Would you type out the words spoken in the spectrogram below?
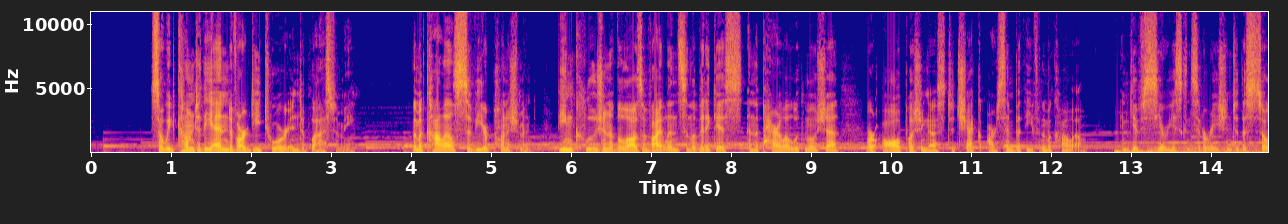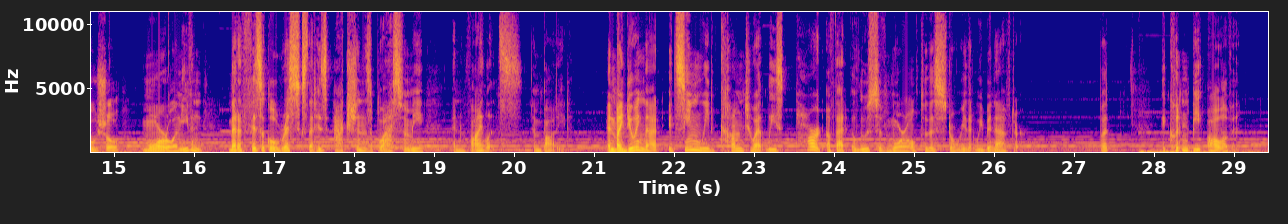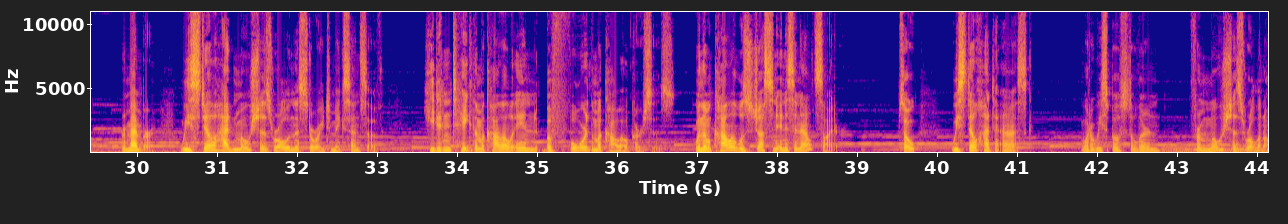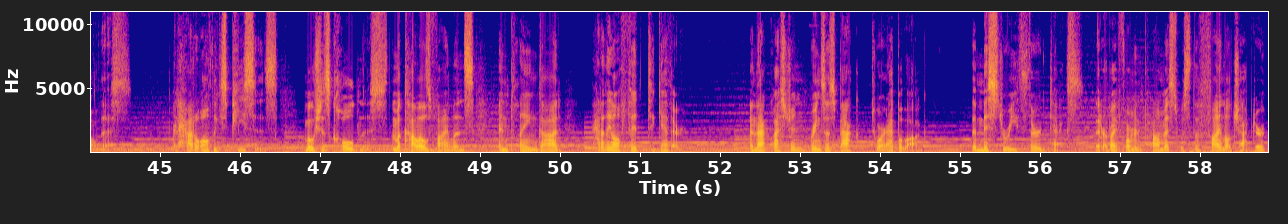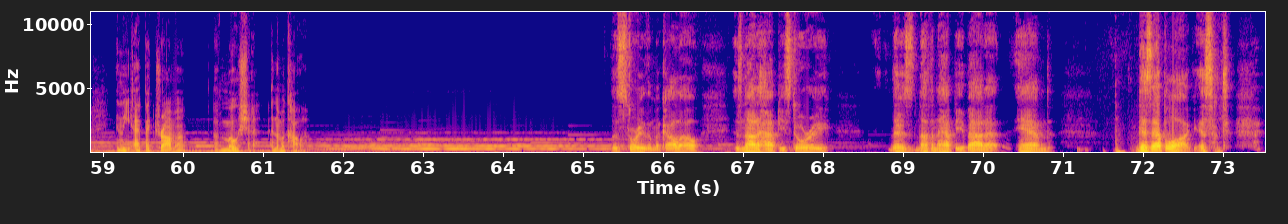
So we'd come to the end of our detour into blasphemy. The Mekallel's severe punishment, the inclusion of the laws of violence in Leviticus, and the parallel with Moshe were all pushing us to check our sympathy for the Mekallel and give serious consideration to the social, moral, and even metaphysical risks that his actions, blasphemy, and violence embodied. And by doing that, it seemed we'd come to at least part of that elusive moral to this story that we'd been after. But it couldn't be all of it. Remember, we still had Moshe's role in this story to make sense of. He didn't take the Mekallel in before the Mekallel curses, when the Mekallel was just an innocent outsider. So we still had to ask what are we supposed to learn from Moshe's role in all this? And how do all these pieces, Moshe's coldness, the Mekallel's violence, and playing God, how do they all fit together? And that question brings us back to our epilogue the mystery third text that Rabbi Fohrman promised was the final chapter in the epic drama of Moshe and the Mekallel. The story of the Mekallel is not a happy story. There's nothing happy about it. And this epilogue isn't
